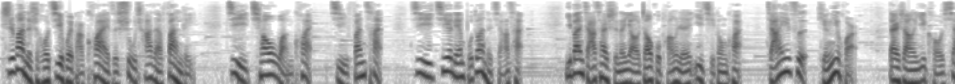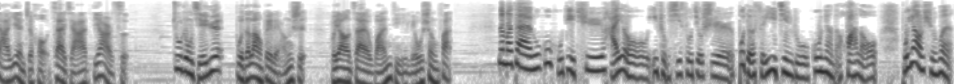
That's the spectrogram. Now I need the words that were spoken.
吃饭的时候，忌讳把筷子竖插在饭里，忌敲碗筷，忌翻菜，忌接连不断的夹菜。一般夹菜时呢，要招呼旁人一起动筷，夹一次停一会儿，带上一口下咽之后再夹第二次。注重节约，不得浪费粮食，不要在碗底留剩饭。那么，在泸沽湖地区，还有一种习俗，就是不得随意进入姑娘的花楼，不要询问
